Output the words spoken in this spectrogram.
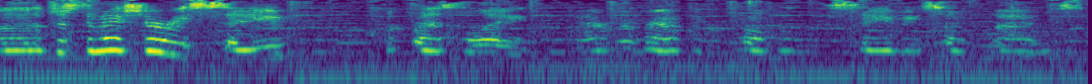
Uh, just to make sure we save because like I remember having trouble saving sometimes.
